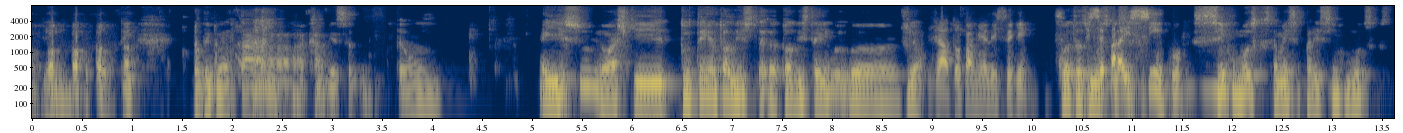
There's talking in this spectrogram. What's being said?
bem pra poder, poder aguentar a, a cabeça dele. Então, é isso. Eu acho que tu tem a tua lista, a tua lista aí, uh, Julião. Já tô com a minha lista aqui. Quantas e músicas? Separei cinco. Cinco músicas também, separei cinco músicas.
